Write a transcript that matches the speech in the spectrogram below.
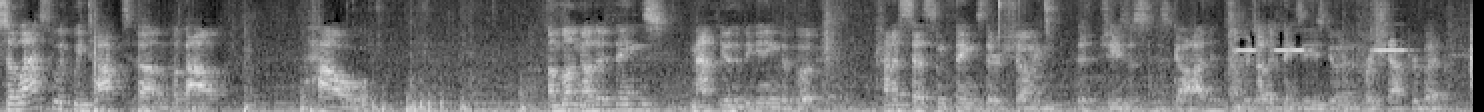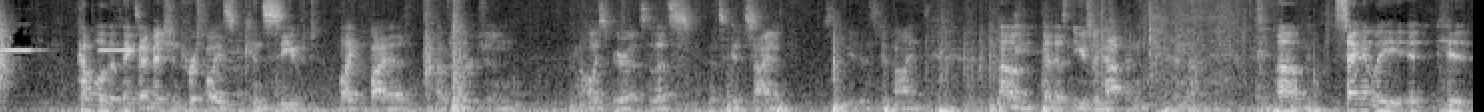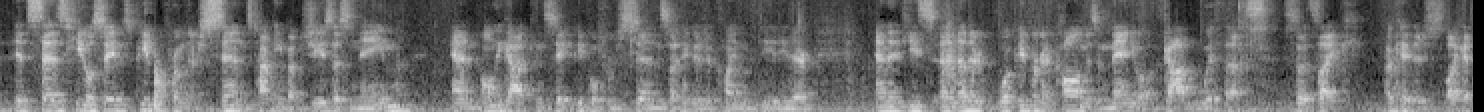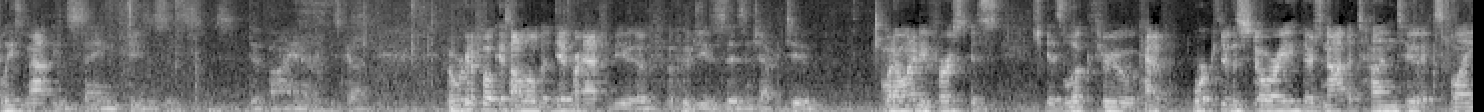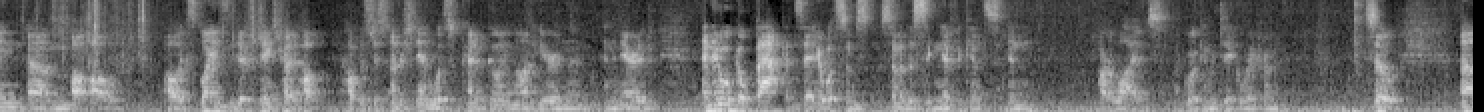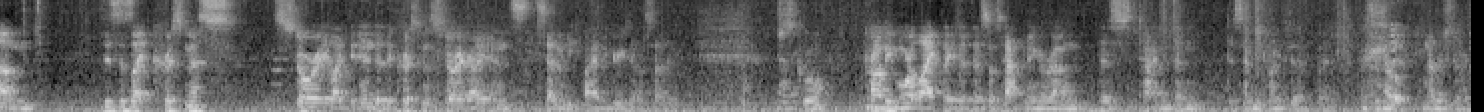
so last week we talked um, about how, among other things, Matthew in the beginning of the book kind of says some things that are showing that Jesus is God. There's other things that he's doing in the first chapter, but a couple of the things I mentioned. First of all, he's conceived like by a, a virgin from the Holy Spirit, so that's that's a good sign of somebody that's divine. Um, that doesn't usually happen. Um, secondly, it, it, it says he will save his people from their sins, talking about Jesus' name, and only God can save people from sins. So I think there's a claim of deity there. And then he's another, what people are going to call him is Emmanuel, God with us. So it's like, okay, there's like at least Matthew's saying Jesus is, is divine or he's God. But we're going to focus on a little bit different attribute of, of who Jesus is in chapter 2. What I want to do first is, is look through, kind of work through the story. There's not a ton to explain. Um, I'll, I'll, I'll explain some different things, try to help help us just understand what's kind of going on here in the, in the narrative. And then we'll go back and say, here, what's some, some of the significance in our lives? Like, what can we take away from it? So, um, this is like Christmas story, like the end of the Christmas story, right? And it's 75 degrees outside, which is cool. Probably more likely that this was happening around this time than December 25th, but that's another, another story.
